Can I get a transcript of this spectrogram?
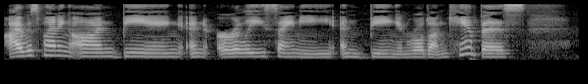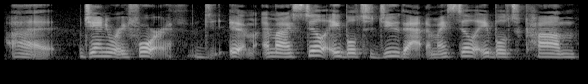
I was planning on being an early signee and being enrolled on campus uh, January 4th. Am, I still able to do that? Am I still able to come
